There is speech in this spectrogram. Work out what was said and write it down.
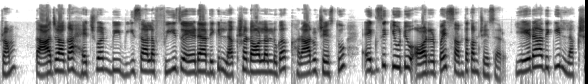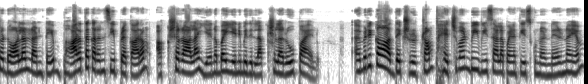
ట్రంప్ తాజాగా హెచ్ వన్ బి వీసాల ఫీజు ఏడాదికి లక్ష డాలర్లుగా ఖరారు చేస్తూ ఎగ్జిక్యూటివ్ ఆర్డర్పై సంతకం చేశారు. ఏడాదికి లక్ష డాలర్లంటే భారత కరెన్సీ ప్రకారం అక్షరాల ఎనభై ఎనిమిది లక్షల రూపాయలు. అమెరికా అధ్యక్షుడు ట్రంప్ హెచ్ వన్ బి వీసాలపైన తీసుకున్న నిర్ణయం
